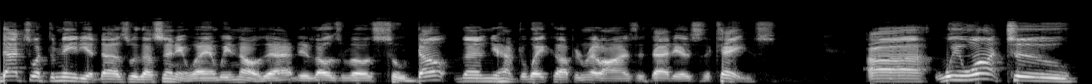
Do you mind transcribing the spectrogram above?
That's what the media does with us anyway, and we know that. If those of us who don't, then you have to wake up and realize that that is the case. Uh, we want to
